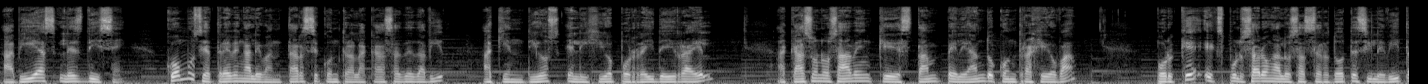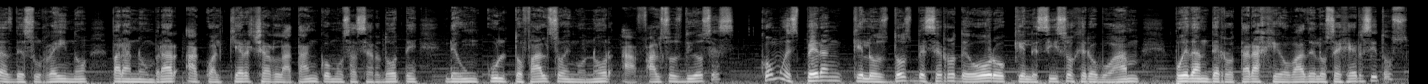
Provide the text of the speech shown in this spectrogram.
Abías les dice, ¿Cómo se atreven a levantarse contra la casa de David, a quien Dios eligió por rey de Israel? ¿Acaso no saben que están peleando contra Jehová? ¿Por qué expulsaron a los sacerdotes y levitas de su reino para nombrar a cualquier charlatán como sacerdote de un culto falso en honor a falsos dioses? ¿Cómo esperan que los dos becerros de oro que les hizo Jeroboam puedan derrotar a Jehová de los ejércitos?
